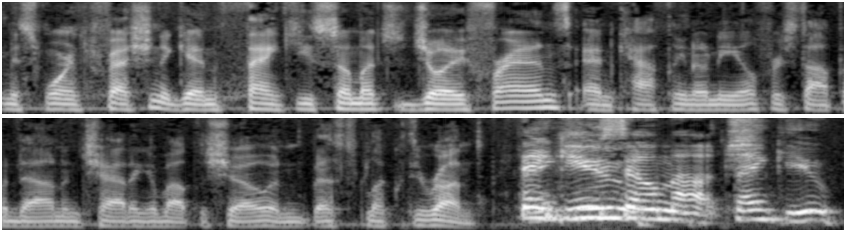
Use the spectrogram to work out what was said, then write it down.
Miss Warren's Profession. Again, thank you so much, Joy Franz and Kathleen O'Neill, for stopping down and chatting about the show. And best of luck with your run. Thank, you so much. Thank you.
